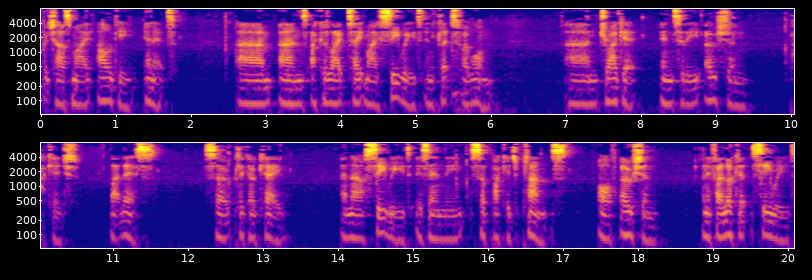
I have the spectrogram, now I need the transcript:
which has my algae in it um, and I could like take my seaweed in Eclipse if I want and drag it into the ocean package like this. So click OK. And now seaweed is in the subpackage plants of ocean. And if I look at seaweed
